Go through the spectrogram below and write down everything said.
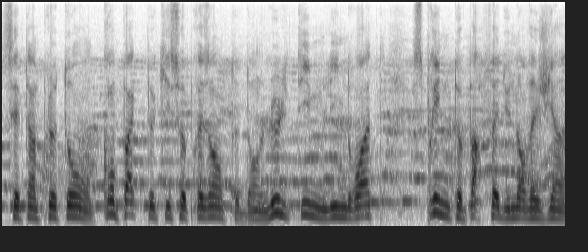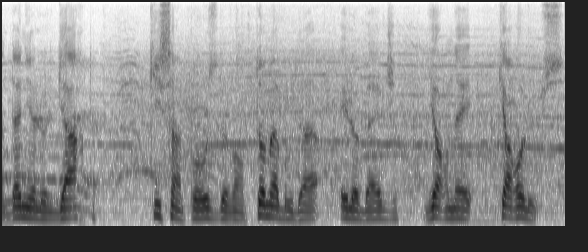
c'est un peloton compact qui se présente dans l'ultime ligne droite, sprint parfait du Norvégien Daniel Ulgart, qui s'impose devant Thomas Bouda et le Belge Jorne Carolus.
